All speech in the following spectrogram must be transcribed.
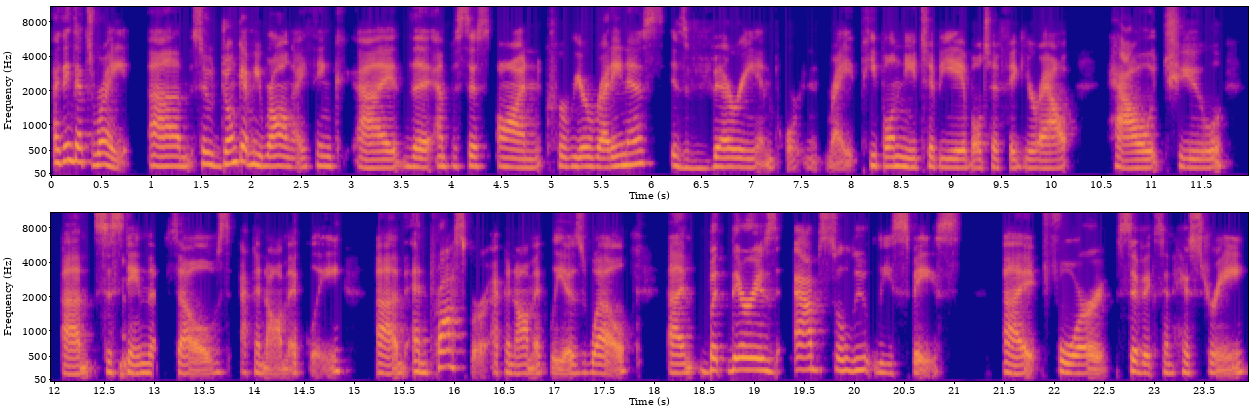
I think that's right. Um, so don't get me wrong. I think uh, the emphasis on career readiness is very important. Right, people need to be able to figure out how to um, sustain themselves economically um, and prosper economically as well. Um, but there is absolutely space uh, for civics and history,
